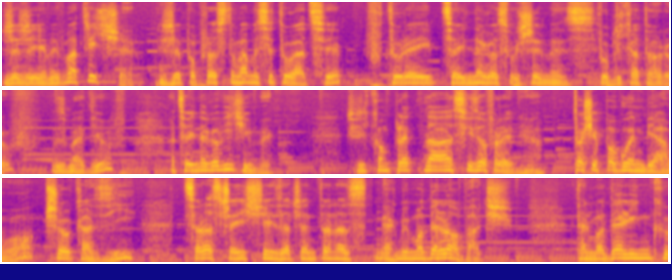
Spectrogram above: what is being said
że żyjemy w Matrixie, że po prostu mamy sytuację, w której co innego słyszymy z publikatorów, z mediów, a co innego widzimy. Czyli kompletna schizofrenia. To się pogłębiało przy okazji. Coraz częściej zaczęto nas jakby modelować. Ten modeling y,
